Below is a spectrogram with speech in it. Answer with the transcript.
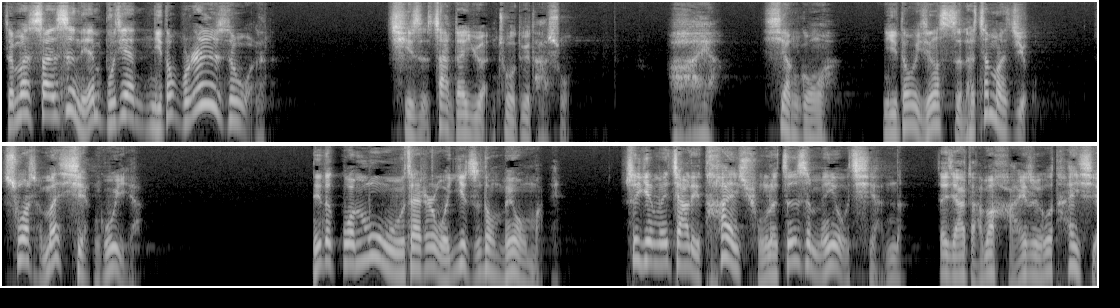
怎么三四年不见你都不认识我了呢？”妻子站在远处对他说：“哎呀，相公啊，你都已经死了这么久，说什么显贵呀？您的棺木在这儿，我一直都没有埋，是因为家里太穷了，真是没有钱呢。在家咱们孩子又太小，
